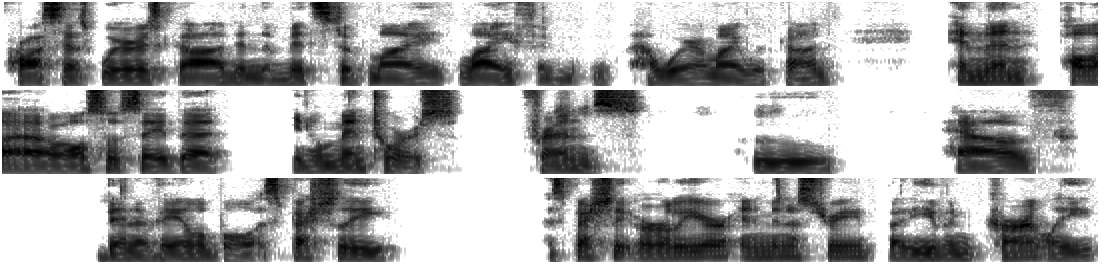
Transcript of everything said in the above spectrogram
process where is God in the midst of my life and how, where am I with God. And then, Paula, I'll also say that, you know, mentors, friends who have been available, especially especially earlier in ministry, but even currently,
